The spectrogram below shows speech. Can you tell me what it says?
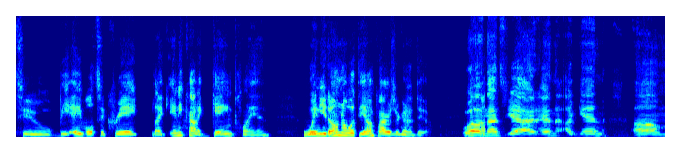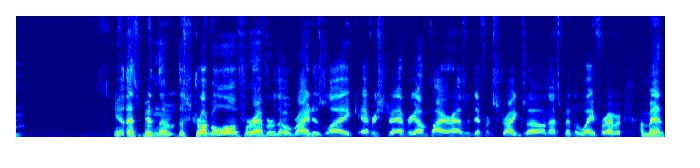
to be able to create like any kind of game plan when you don't know what the umpires are going to do. Well, and that's yeah, and again, um, you know that's been the the struggle of forever though right? Is like every every umpire has a different strike zone. That's been the way forever. I mean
